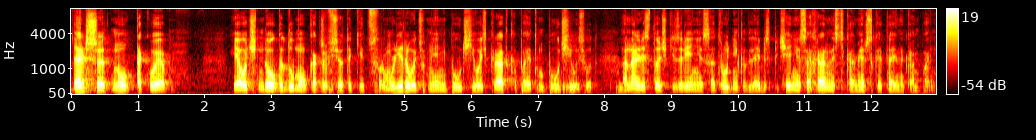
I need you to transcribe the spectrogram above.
Дальше, ну такое, я очень долго думал, как же все-таки это сформулировать, у меня не получилось кратко, поэтому получилось вот анализ с точки зрения сотрудника для обеспечения сохранности коммерческой тайны компании.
